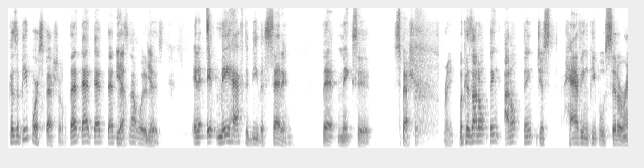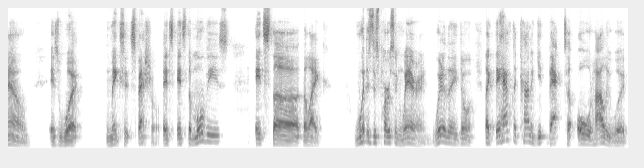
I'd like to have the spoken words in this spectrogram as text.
because the people are special. That that that that Yeah. that's not what it Yeah. is. And it, it may have to be the setting that makes it special right because I don't think I don't think just having people sit around is what makes it special. It's it's the movies, it's the the like what is this person wearing? What are they doing? Like they have to kind of get back to old Hollywood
